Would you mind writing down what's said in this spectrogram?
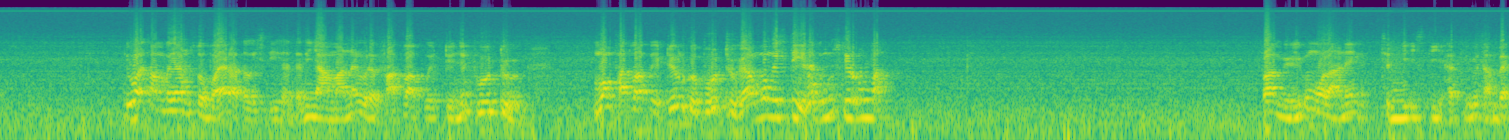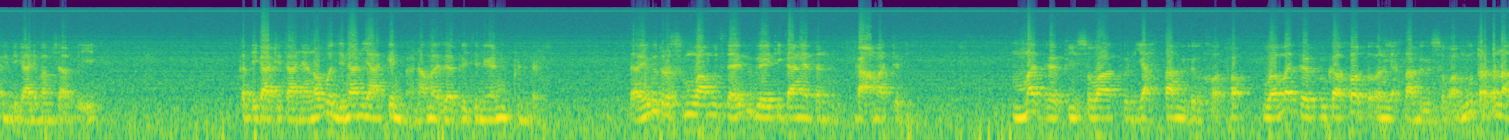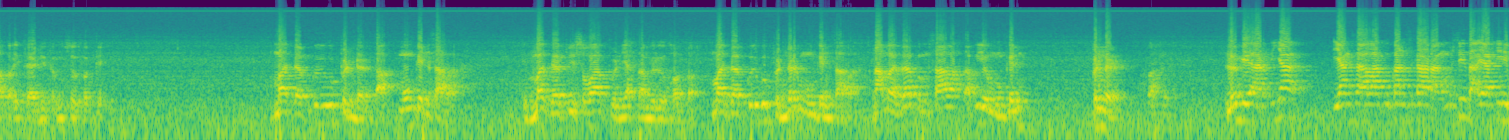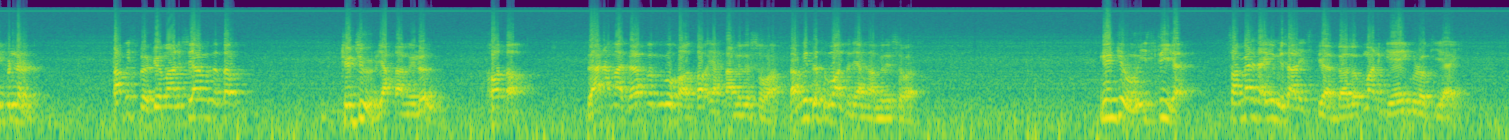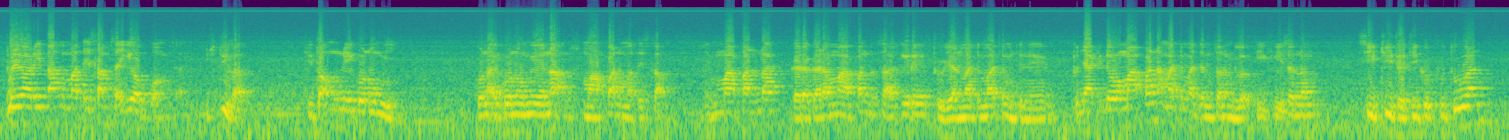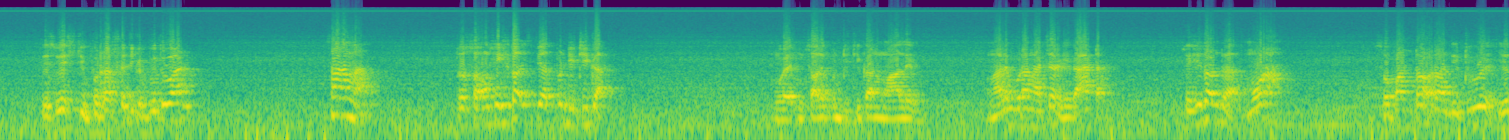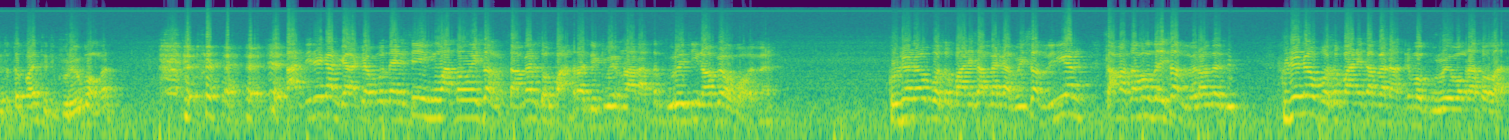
Iwa sampai yang Mustafa atau istihad, jadi nyamannya udah fatwa jadi bodoh. Mau fatwa udah bodoh, ya mau istihad mesti rumah. Paham ya, itu mulanya jenis istihad. Itu sampai ketika Imam Syafi'i ketika ditanya nopo jenengan yakin nama Zabi jenengan bener. Nah itu terus semua mujtahid itu gaya etika ngeten keamadan. Madhabi sawabun yahtamilul khotok Wa madhabuka khotoun yahtamilul sawab Itu terkenal kok itu di usul fikih Madhabku itu bener tak mungkin salah. Madhabi sawabun yahtamilul khotok Madhabku itu bener mungkin salah. Nah madhab salah tapi ya mungkin bener Lebih artinya yang saya lakukan sekarang mesti tak yakini bener tapi sebagai manusia aku tetap jujur yahtamilul khotok lah anak madhab aku khotok yahtamilul sawab tapi tetap mau yahtamilul sawab ini yo istihad. Sampai saya misalnya istihad, Balukman kiai, kulo kiai. Prioritas umat Islam saya apa misalnya? Istihad. Kita mau ekonomi. Kuna ekonomi enak, mapan umat Islam. Ya, mapan lah, gara-gara mapan terus akhirnya doyan macam-macam jenis penyakit yang mapan nak macam-macam seneng ngelok TV, seneng CD jadi kebutuhan, terus wis diberat jadi kebutuhan, sama. Terus orang sisi itu istihad pendidikan, mulai misalnya pendidikan ngalim, Ngalim kurang ajar gak ada. Sisi itu enggak murah. Sopan tok ora di duit, ya tetep aja jadi wong kan. Artinya kan gak ada potensi nguatung Islam, sampai sopan ora di duit melarat, bure Cina apa apa kan. Gunanya apa sopan sampai gak Islam? Ini kan sama-sama untuk Islam orang tadi. Gunanya apa sopan sampai nak terima guru wong ra salat?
